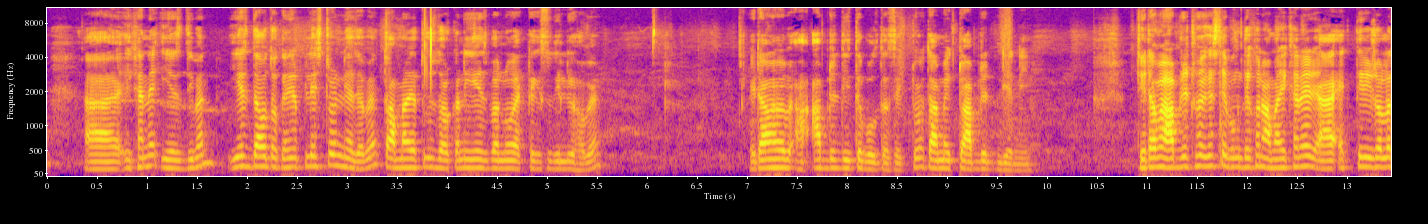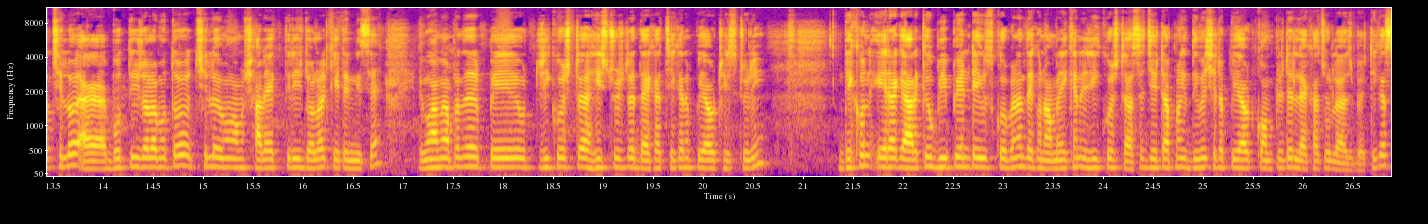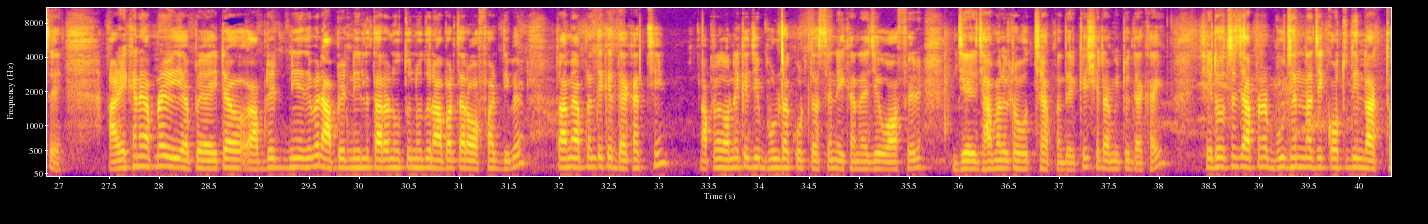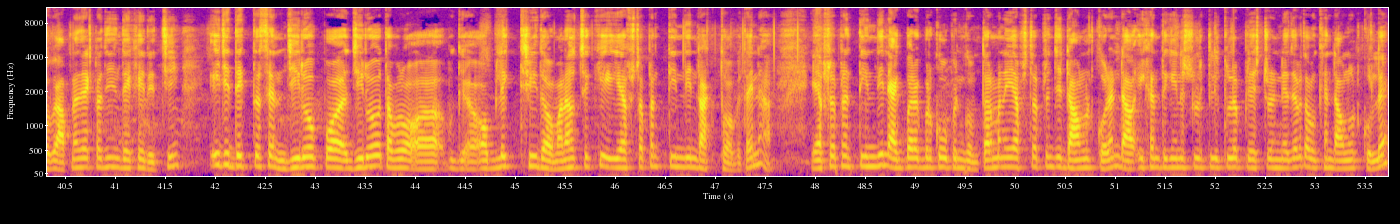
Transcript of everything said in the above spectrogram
এখানে ইয়েস দিবেন। ইয়েস দাও তো এর প্লে স্টোর নিয়ে যাবে। তো আমার এত কিছু দরকার নেই ইয়েস বা নো একটা কিছু দিলেই হবে। এটা আমার আপডেট দিতে বলতেছে একটু, তো আমি একটু আপডেট দিয়ে নিই। যেটা আমার আপডেট হয়ে গেছে এবং দেখুন আমার এখানে একত্রিশ ডলার ছিল বত্রিশ ডলার মতো ছিল এবং আমার সাড়ে একত্রিশ ডলার কেটে নিছে। এবং আমি আপনাদের পে আউট রিকোয়েস্টটা হিস্টোরিটা দেখাচ্ছি এখানে পে আউট হিস্টোরি দেখুন, এর আগে আর কেউ ভিপিএনটা ইউজ করবে না। দেখুন, আমার এখানে রিকোয়েস্ট আছে, যেটা আপনাকে দিবে সেটা পে আউট কমপ্লিটের লেখা চলে আসবে, ঠিক আছে? আর এখানে আপনার এটা আপডেট নিয়ে যাবেন আপডেট নিলে তারা নতুন নতুন আবার তারা অফার দিবে। তো আমি আপনাদেরকে দেখাচ্ছি। আপনারা অনেকে যে ভুলটা করতেছেন এখানে যে ওয়াফের যে ঝামেলাটা হচ্ছে আপনাদেরকে, সেটা আমি একটু দেখাই। সেটা হচ্ছে যে আপনারা বুঝেন না যে কতদিন রাখতে হবে। আপনাদের একটা জিনিস দেখিয়ে দিচ্ছি। এই যে দেখতেছেন, জিরো জিরো তারপর অবলিক থ্রি দেওয়া মানে হচ্ছে কি, এই অ্যাপসটা আপনার তিন দিন রাখতে হবে, তাই না? এই অ্যাপসটা আপনার তিন দিন একবার একবার করে ওপেন করুন। তার মানে এই অ্যাপসটা আপনি যে ডাউনলোড করেন এখান থেকে ইনস্টল ক্লিক করলে প্লে স্টোরে নিয়ে যাবে, তারপর এখানে ডাউনলোড করলে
